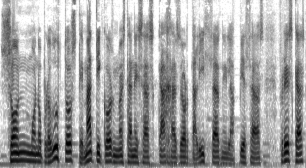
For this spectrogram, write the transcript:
Son monoproductos temáticos, no están esas cajas de hortalizas ni las piezas frescas,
